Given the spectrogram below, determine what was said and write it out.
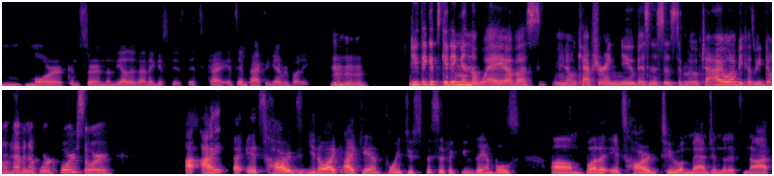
m- more concerned than the others. I think it's just it's kind of, it's impacting everybody. Mm-hmm. Do you think it's getting in the way of us, you know, capturing new businesses to move to Iowa because we don't have enough workforce, or? I, I it's hard, you know, I I can't point to specific examples, um, but it's hard to imagine that it's not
